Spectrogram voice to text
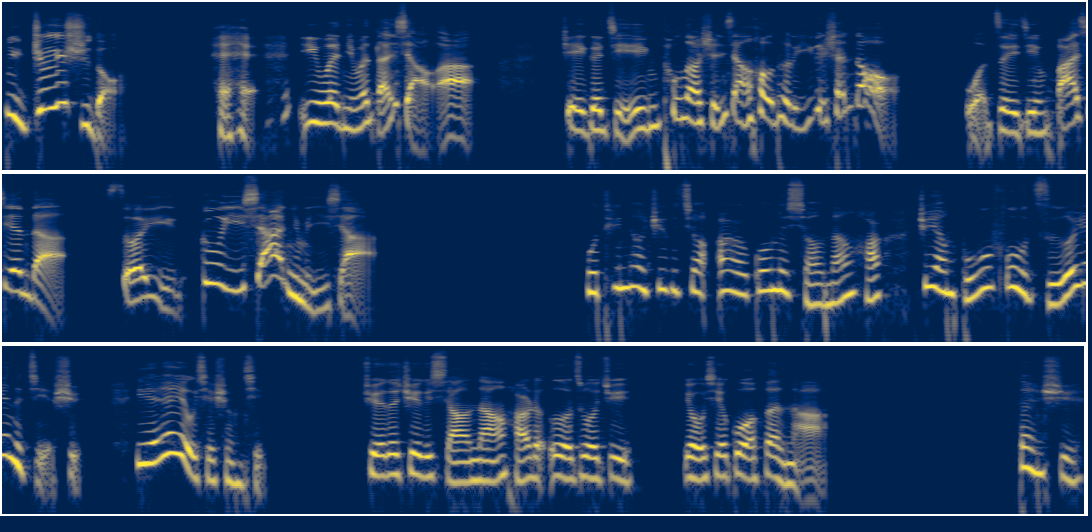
你真是的！嘿嘿，因为你们胆小啊。这个井通到神像后头的一个山洞，我最近发现的，所以故意吓你们一下。我听到这个叫二光的小男孩这样不负责任的解释，也有些生气，觉得这个小男孩的恶作剧有些过分了啊。但是，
